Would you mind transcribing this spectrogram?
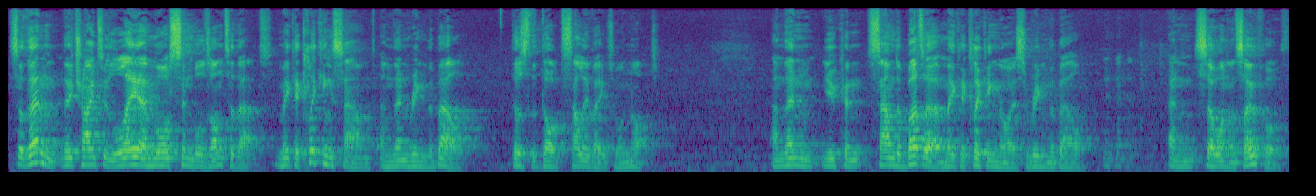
So then they try to layer more symbols onto that, make a clicking sound, and then ring the bell. Does the dog salivate or not? And then you can sound a buzzer, make a clicking noise, ring the bell, and so on and so forth.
